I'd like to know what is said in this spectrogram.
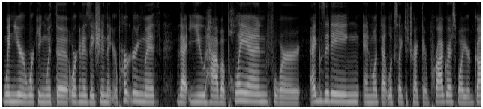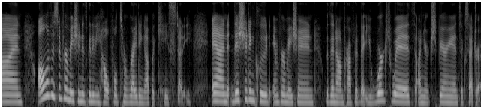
when you're working with the organization that you're partnering with, that you have a plan for exiting and what that looks like to track their progress while you're gone. All of this information is going to be helpful to writing up a case study. And this should include information with a nonprofit that you worked with, on your experience, etc.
